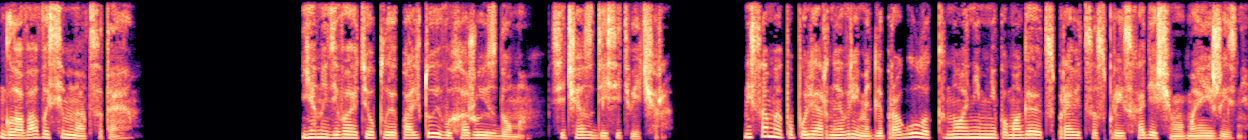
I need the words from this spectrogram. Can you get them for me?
Глава 18. Я надеваю теплое пальто и выхожу из дома. Сейчас 10 вечера. Не самое популярное время для прогулок, но они мне помогают справиться с происходящим в моей жизни.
